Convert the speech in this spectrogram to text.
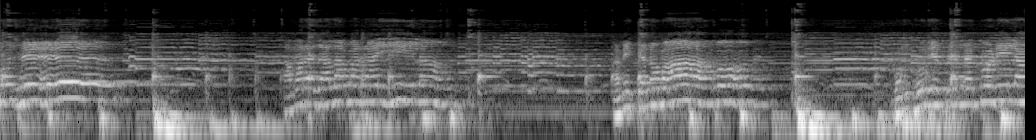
বুঝে আমার জ্বালা বাড়াইলাম। আমি কেন ভাববে বন্ধুরে প্রেম করিলা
